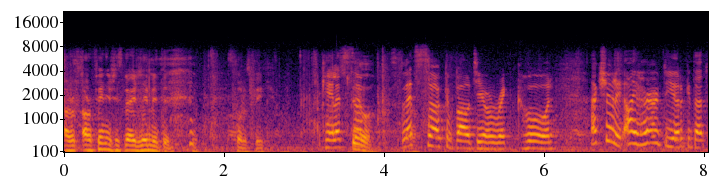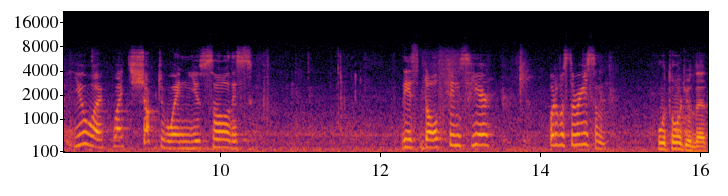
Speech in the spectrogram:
Our, our Finnish is very limited, so to speak. Okay, let's Still. talk, let's talk about your record. Actually, I heard Jörg that you were quite shocked when you saw this these dolphins here. What was the reason? Who told you that?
